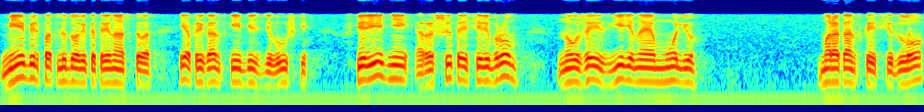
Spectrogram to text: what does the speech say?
мебель под Людовика XIII и африканские безделушки. В передней, расшитая серебром, но уже изъеденная молью, марокканское седло,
